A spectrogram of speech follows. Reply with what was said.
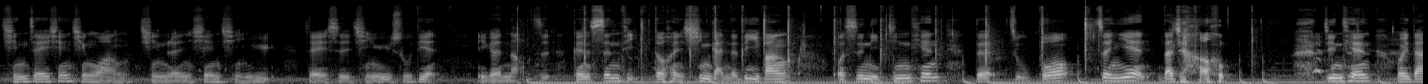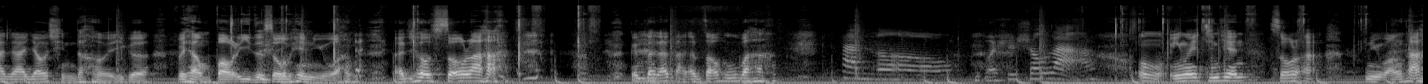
擒贼先擒王，情人先擒欲，这也是情欲书店一个脑子跟身体都很性感的地方。我是你今天的主播郑燕，大家好。今天为大家邀请到一个非常暴力的收费女王，那就收啦，跟大家打个招呼吧。Hello，我是收啦。嗯，因为今天收啦女王她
